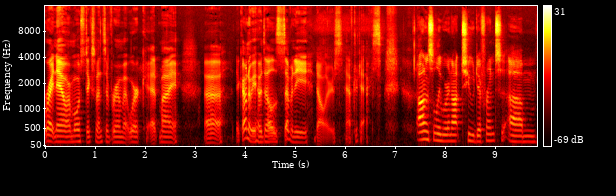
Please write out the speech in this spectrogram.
right now our most expensive room at work at my uh, economy hotel is seventy dollars after tax. honestly, we're not too different. Um,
